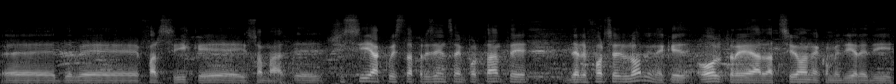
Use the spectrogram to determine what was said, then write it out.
eh, deve far sì che insomma, eh, ci sia questa presenza importante delle forze dell'ordine che oltre all'azione di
